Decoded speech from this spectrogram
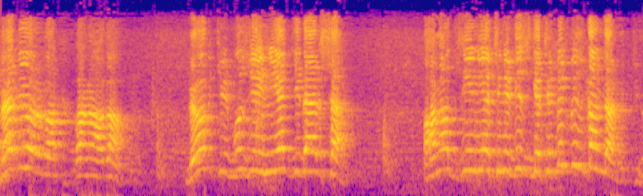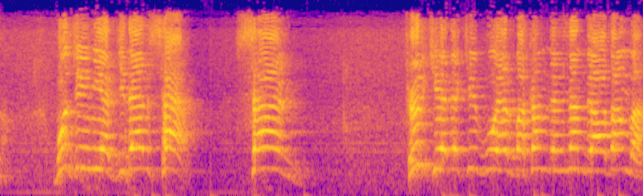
Ne diyor bak bana adam? Diyor ki bu zihniyet giderse ana zihniyetini biz getirdik biz gönderdik diyor. Bu zihniyet giderse sen Türkiye'deki bu Erbakan denilen bir adam var.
